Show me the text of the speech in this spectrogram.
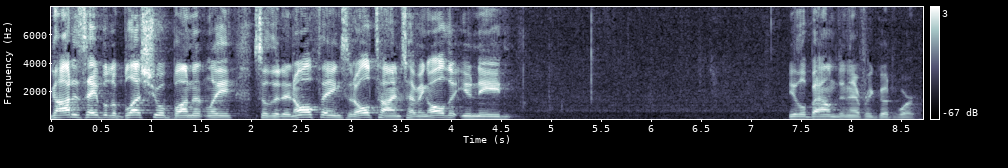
God is able to bless you abundantly so that in all things, at all times, having all that you need, you'll abound in every good work.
